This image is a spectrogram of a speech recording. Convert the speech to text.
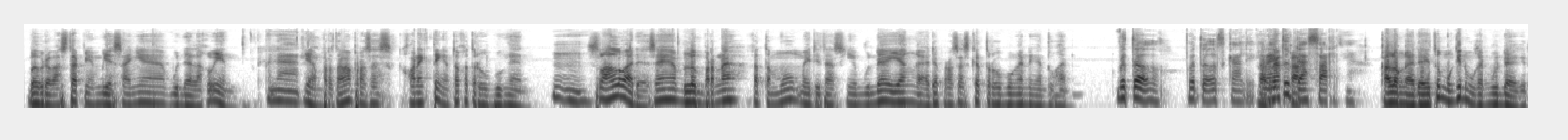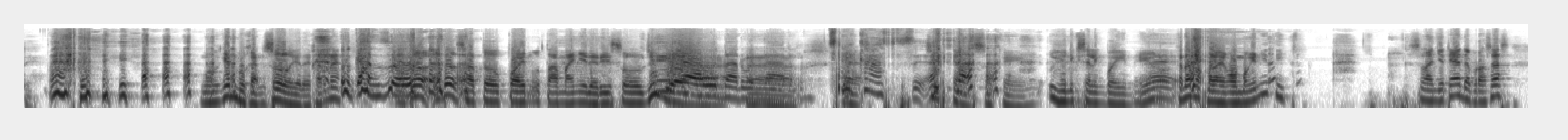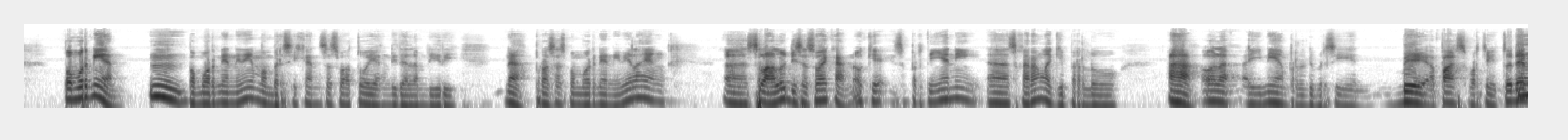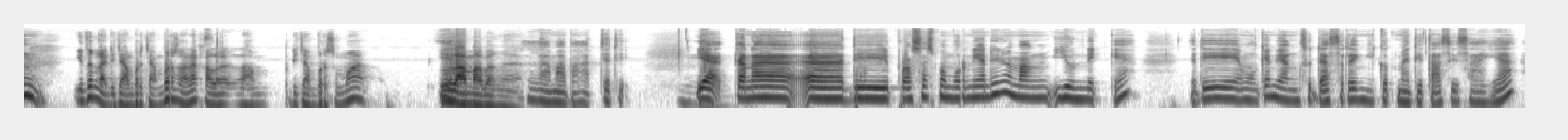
beberapa step yang biasanya Bunda lakuin. Benar. Yang pertama proses connecting atau keterhubungan. Mm-mm. Selalu ada. Saya belum pernah ketemu meditasinya Bunda yang nggak ada proses keterhubungan dengan Tuhan. Betul, betul sekali. Karena, Karena itu dasarnya. Kalau nggak ada itu mungkin bukan Bunda gitu ya. mungkin bukan soul gitu ya. Karena Bukan soul. itu itu satu poin utamanya dari soul juga. Iya, benar-benar. Eh, Ciri ya. khas. Yes, oke. Uh, unique selling point. Ayo, Eh. kenapa malah yang ngomongin ini? Selanjutnya ada proses pemurnian. Hmm, Pemurnian ini membersihkan sesuatu yang di dalam diri. Nah, proses pemurnian inilah yang eh, selalu disesuaikan. Oke, sepertinya nih eh, sekarang lagi perlu A, oh lah ini yang perlu dibersihin. B apa seperti itu dan hmm, itu nggak dicampur-campur soalnya kalau lam- dicampur semua Iya. lama banget. lama banget. Jadi Hmm. ya karena eh, di proses pemurnian ini memang unik ya. Jadi mungkin yang sudah sering ikut meditasi saya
